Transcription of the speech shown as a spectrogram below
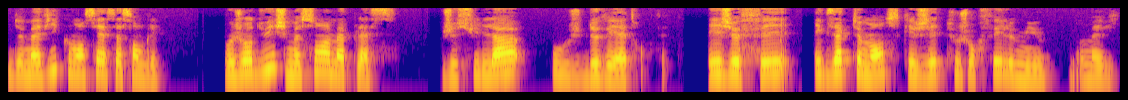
de ma vie commençaient à s'assembler. Aujourd'hui, je me sens à ma place. Je suis là où je devais être, en fait. Et je fais exactement ce que j'ai toujours fait le mieux dans ma vie.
